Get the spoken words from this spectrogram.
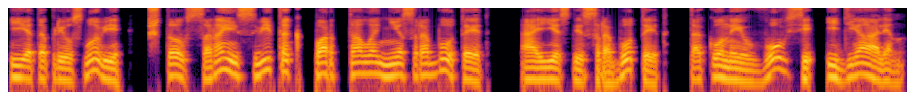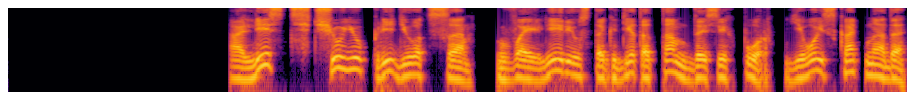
И это при условии, что в сарае свиток портала не сработает, а если сработает, так он и вовсе идеален. А лезть, чую, придется. Вайлериус-то где-то там до сих пор, его искать надо.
